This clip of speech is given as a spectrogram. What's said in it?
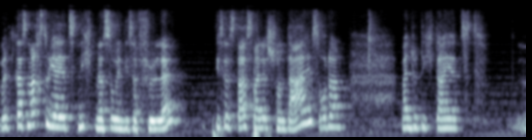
Das machst du ja jetzt nicht mehr so in dieser Fülle. Ist es das, weil es schon da ist oder weil du dich da jetzt, äh,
